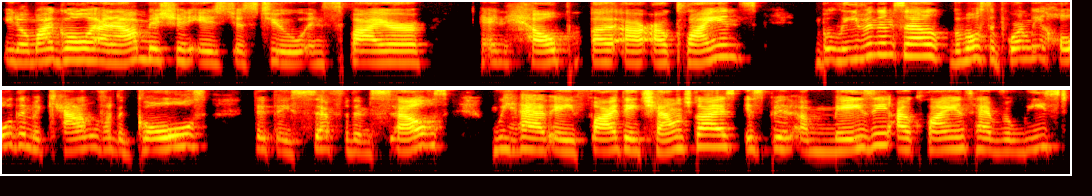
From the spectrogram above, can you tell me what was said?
You know, my goal and our mission is just to inspire and help uh, our, our clients believe in themselves, but most importantly, hold them accountable for the goals that they set for themselves. We have a five day challenge, guys. It's been amazing. Our clients have released,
